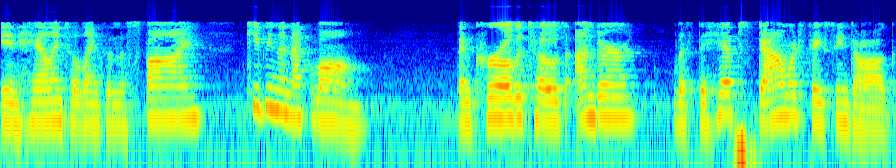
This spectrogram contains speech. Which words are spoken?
Inhaling to lengthen the spine, keeping the neck long. Then curl the toes under, lift the hips, downward facing dog.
